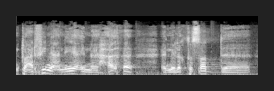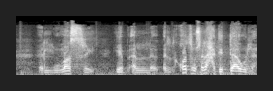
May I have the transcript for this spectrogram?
أنتوا عارفين يعني إيه إن إن الاقتصاد آه، المصري يبقى ال- القوات المسلحة دي الدولة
